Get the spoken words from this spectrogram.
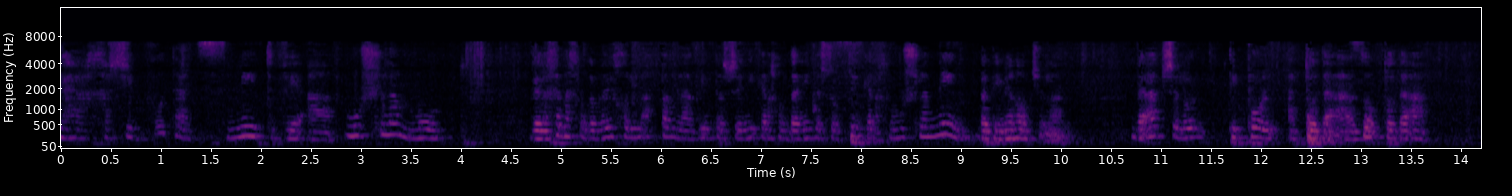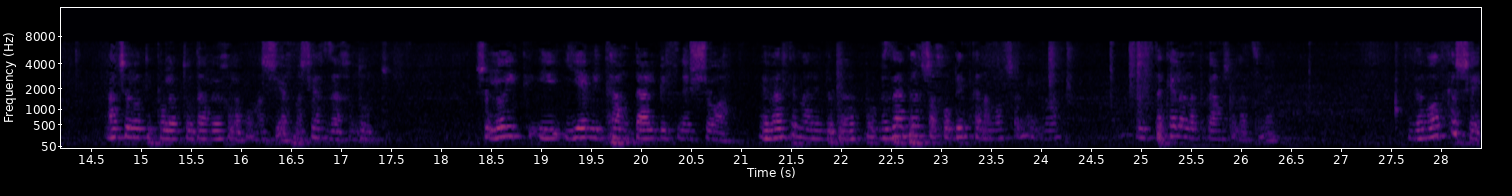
והחשיבות העצמית והמושלמות ולכן אנחנו גם לא יכולים אף פעם להבין את השני, כי אנחנו דנים ושופטים, כי אנחנו מושלמים בדמיונות שלנו. ועד שלא תיפול התודעה הזאת, תודעה, עד שלא תיפול התודעה לא יכול לבוא משיח. משיח זה אחדות. שלא יהיה מכר דל בפני שואה. הבנתם מה אני מדברת פה? וזה הדרך שאנחנו עובדים כאן המון שנים, לא? להסתכל על הפגם של עצמנו. זה מאוד קשה.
